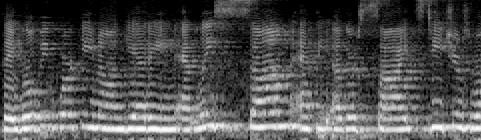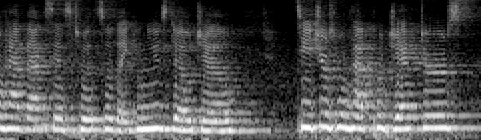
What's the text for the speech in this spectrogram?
They will be working on getting at least some at the other sites. Teachers will have access to it so they can use Dojo. Teachers will have projectors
